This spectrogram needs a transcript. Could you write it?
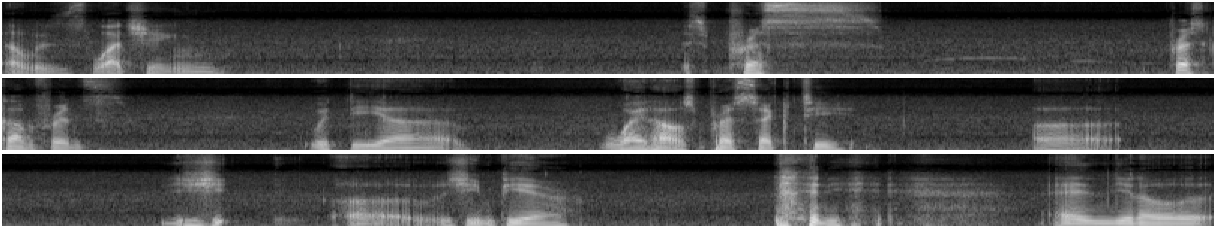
I was watching this press press conference with the uh, White House press secretary uh, G- uh, Jean Pierre, and and you know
